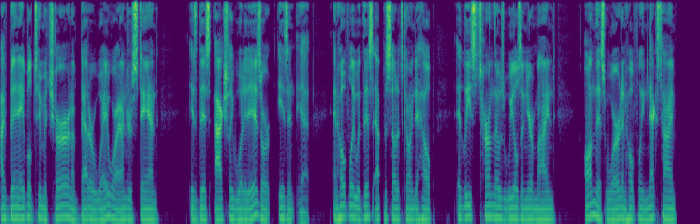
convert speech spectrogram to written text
I've been able to mature in a better way where I understand is this actually what it is or isn't it? And hopefully, with this episode, it's going to help at least turn those wheels in your mind on this word. And hopefully, next time,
